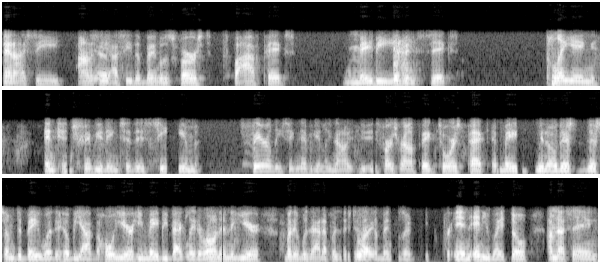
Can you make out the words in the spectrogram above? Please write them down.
And I see, honestly, Yeah. I see the Bengals' first five picks, maybe even six, playing and contributing to this team fairly significantly. Now, his first round pick, Torres Peck, and made you know there's there's some debate whether he'll be out the whole year. He may be back later on in the year, but it was at a position Right. that the Bengals are in anyway. So I'm not saying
